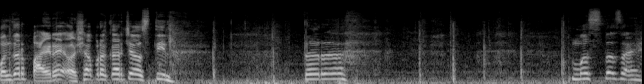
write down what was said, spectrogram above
पण जर पायऱ्या अशा प्रकारच्या असतील तर मस्तच आहे.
